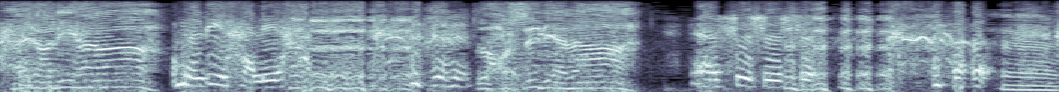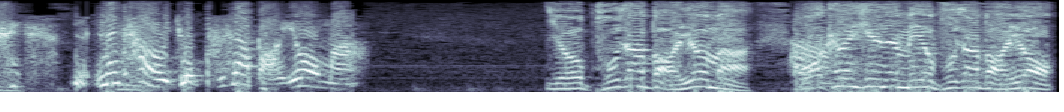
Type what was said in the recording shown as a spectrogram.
台长厉害啦！厉害厉害。老实点啦。呃，是是是。嗯，那看我有菩萨保佑吗？有菩萨保佑嘛？啊我看现在没有菩萨保佑，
